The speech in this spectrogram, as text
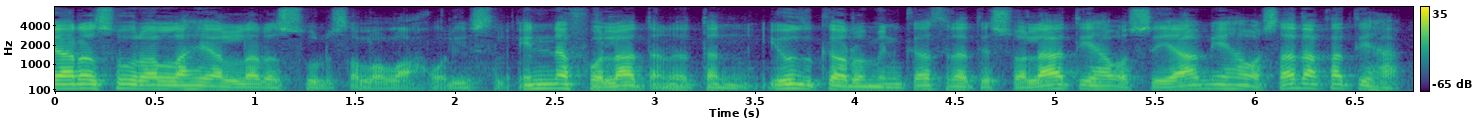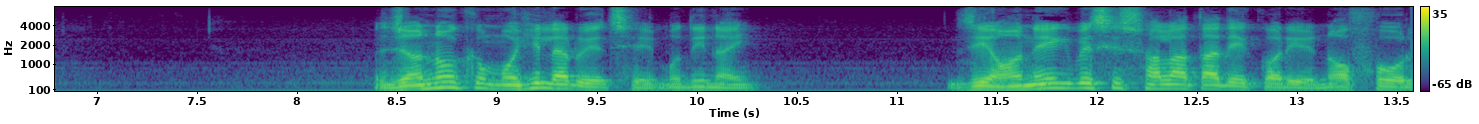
ইয়া রসুল আল্লাহ আল্লাহ রসুল সাল্লাহ আলিয়াল্লাম ইন্না ফলাতান ইউজ কারমিন কাসরাতে সলাতিহা ও সিয়ামিহা ও সাদাকাতিহা। জনক মহিলা রয়েছে মদিনায়, যে অনেক বেশি সলাত আদায় করে, নফল,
